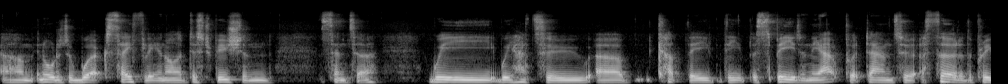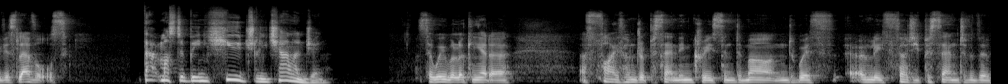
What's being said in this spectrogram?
um, in order to work safely in our distribution center, we we had to uh, cut the, the, the speed and the output down to a third of the previous levels. That must have been hugely challenging. So we were looking at a a 500% increase in demand with only 30% of the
